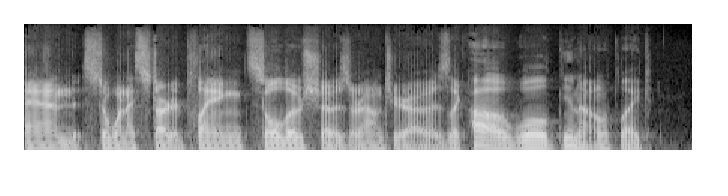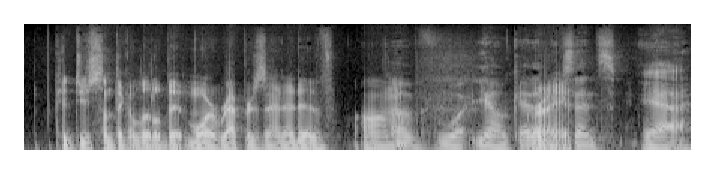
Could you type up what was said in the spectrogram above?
and so when I started playing solo shows around here, I was like, "Oh, well, you know, like could do something a little bit more representative." Um, Of what? Yeah, okay, that Right. makes sense. Yeah.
